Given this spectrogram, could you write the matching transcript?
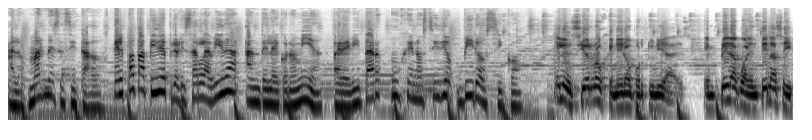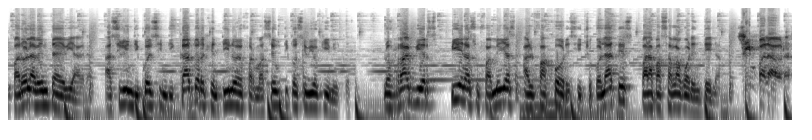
a los más necesitados. El Papa pide priorizar la vida ante la economía para evitar un genocidio virósico. El encierro genera oportunidades. En plena cuarentena se disparó la venta de Viagra. Así lo indicó el Sindicato Argentino de Farmacéuticos y Bioquímicos. Los rugbyers piden a sus familias alfajores y chocolates para pasar la cuarentena. Sin palabras.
